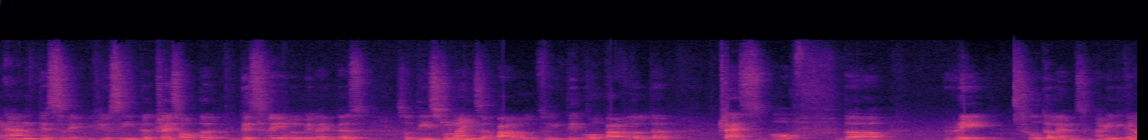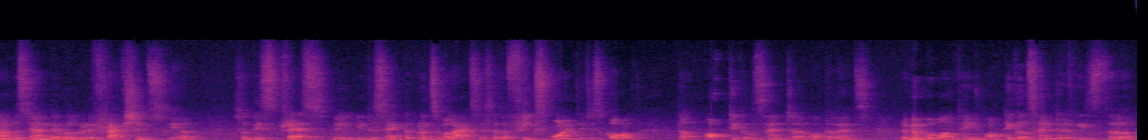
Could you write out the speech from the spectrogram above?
and this ray. If you see the trace of the this ray will be like this. So these two lines are parallel. So if they go parallel, the trace of the ray through the lens, I mean you can understand there will be refractions here. So this stress will intersect the principal axis at a fixed point which is called the optical center of the lens. Remember one thing, optical center is the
